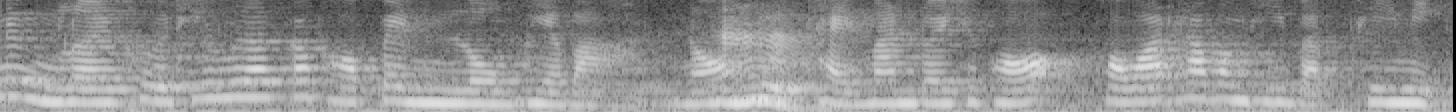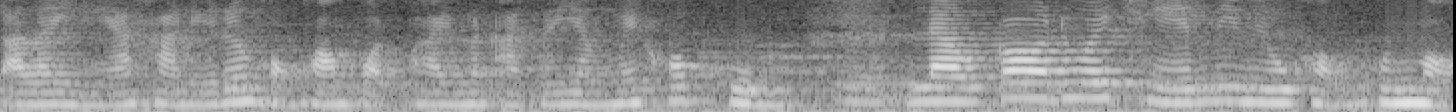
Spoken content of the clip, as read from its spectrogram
หนึ่งเลยคือที่เลือกก็เพราะเป็นโรงพยาบาลเนาะอ่า ดูดไขมันโดยเฉพาะ เพราะว่าถ้าบางทีแบบคลินิกอะไรอย่างเงี้ยค่ะ ในเรื่องของความปลอดภัยมันอาจจะยังไม่ครอบคลุม แล้วก็ด้วยเคสรีวิวของคุณหมอ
